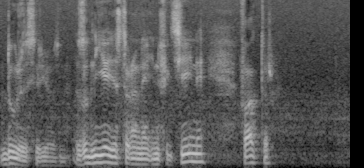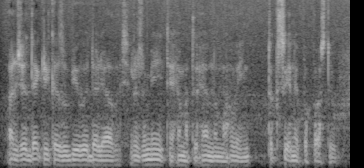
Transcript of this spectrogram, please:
Дуже серйозне. З однієї сторони інфекційний фактор, адже декілька зубів видалялось. Розумієте, гематогенно могли токсини попасти в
